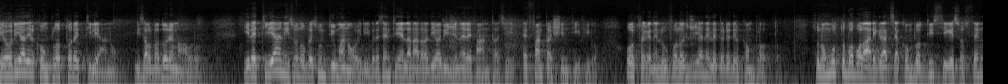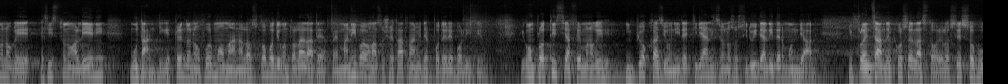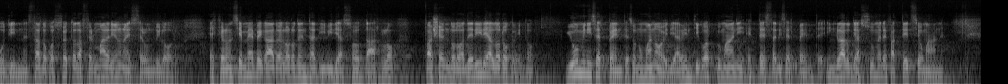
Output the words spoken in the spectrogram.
Teoria del complotto rettiliano di Salvatore Mauro. I rettiliani sono presunti umanoidi presenti nella narrativa di genere fantasy e fantascientifico, oltre che nell'ufologia e nelle teorie del complotto. Sono molto popolari grazie a complottisti che sostengono che esistono alieni mutanti che prendono forma umana allo scopo di controllare la Terra e manipolano la società tramite il potere politico. I complottisti affermano che in più occasioni i rettiliani si sono sostituiti ai leader mondiali, influenzando il corso della storia. Lo stesso Putin è stato costretto ad affermare di non essere uno di loro e che non si è mai piegato ai loro tentativi di assoldarlo, facendolo aderire al loro credo. Gli uomini serpente sono umanoidi, aventi corpi umani e testa di serpente, in grado di assumere fattezze umane.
